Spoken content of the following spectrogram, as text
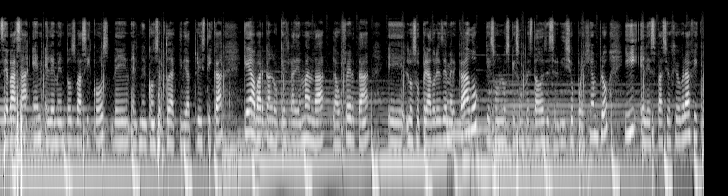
se basa en elementos básicos del concepto de actividad turística que abarcan lo que es la demanda, la oferta, eh, los operadores de mercado, que son los que son prestadores de servicio, por ejemplo, y el espacio geográfico.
